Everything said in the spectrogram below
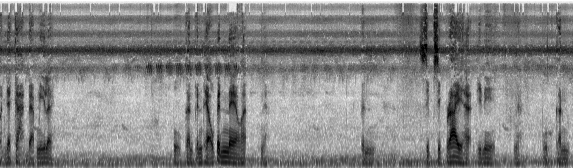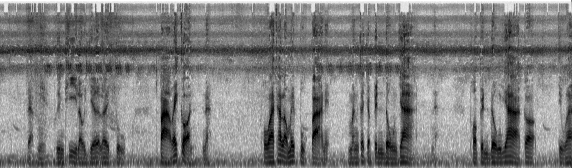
บรรยากาศแบบนี้เลย ปลูกกันเป็นแถวเป็นแนวฮะเนี่ยเป็นสิบสิบไร่ฮะที่นี่นะปลูกกันแบบนี้ พื้นที่เราเยอะเลยปลูกป่าไว้ก่อนนะ ราะว่าถ้าเราไม่ปลูกป่าเนี่ยมันก็จะเป็นดงหญ้านะพอเป็นดงหญ้าก็ถือว่า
